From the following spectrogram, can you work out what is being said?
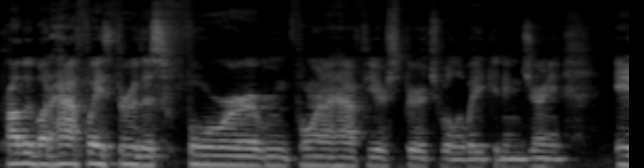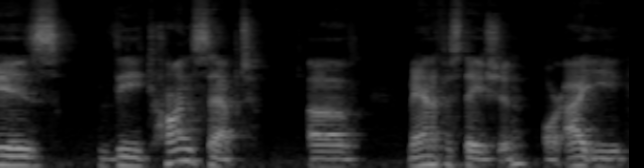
probably about halfway through this four four and a half year spiritual awakening journey is the concept of manifestation or i.e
